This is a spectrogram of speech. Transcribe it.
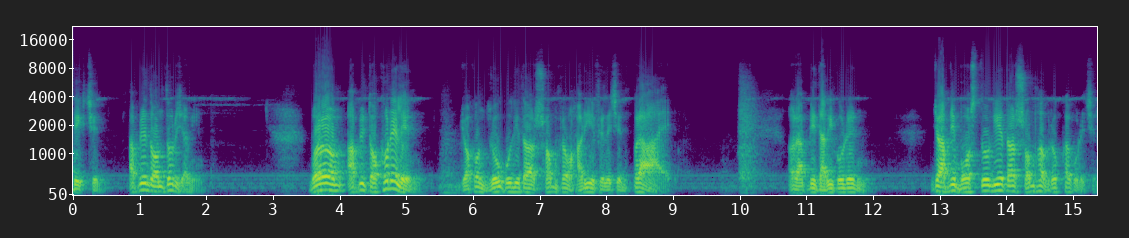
দেখছেন, আপনি তো অন্তর জানেন। বরং আপনি তখন এলেন যখন দ্রৌপদী তার সম্ভ্রম হারিয়ে ফেলেছেন প্রায়। আর আপনি দাবি করেন যে আপনি বস্ত্র দিয়ে তার সম্ভাব রক্ষা করেছেন।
